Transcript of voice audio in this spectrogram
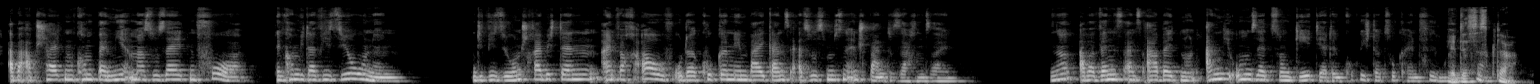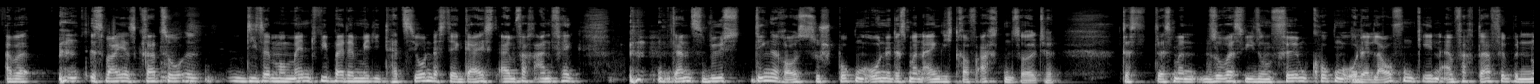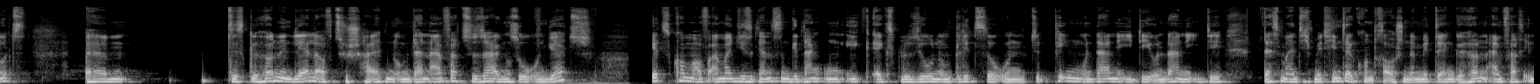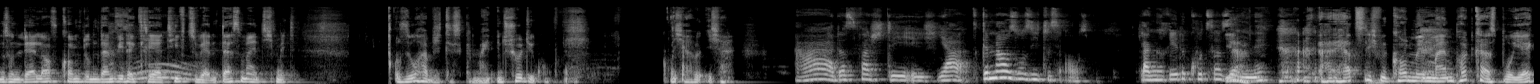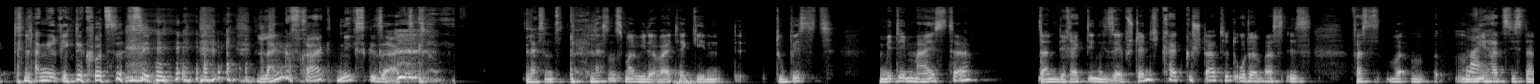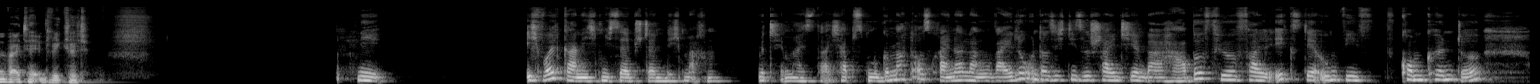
aber abschalten kommt bei mir immer so selten vor. Dann kommen wieder Visionen. Die Vision schreibe ich dann einfach auf oder gucke nebenbei ganz, also es müssen entspannte Sachen sein. Ne? Aber wenn es ans Arbeiten und an die Umsetzung geht, ja, dann gucke ich dazu keinen Film. Ja, das klar. ist klar. Aber es war jetzt gerade so äh, dieser Moment wie bei der Meditation, dass der Geist einfach anfängt, ganz wüst Dinge rauszuspucken, ohne dass man eigentlich drauf achten sollte. Dass, dass man sowas wie so einen Film gucken oder laufen gehen einfach dafür benutzt, ähm, das Gehirn in Leerlauf zu schalten, um dann einfach zu sagen, so und jetzt? Jetzt kommen auf einmal diese ganzen Gedankenexplosionen und Blitze und Ping und da eine Idee und da eine Idee. Das meinte ich mit Hintergrundrauschen, damit dein Gehirn einfach in so einen Leerlauf kommt, um dann so. wieder kreativ zu werden. Das meinte ich mit. So habe ich das gemeint. Entschuldigung. Ich habe, ich. Ah, das verstehe ich. Ja, genau so sieht es aus. Lange Rede, kurzer Sinn, ja. ne? Herzlich willkommen in meinem Podcast-Projekt. Lange Rede, kurzer Sinn. Lang gefragt, nichts gesagt. Lass uns, lass uns mal wieder weitergehen. Du bist mit dem Meister dann direkt in die Selbstständigkeit gestartet oder was ist, was, wie hat sich dann weiterentwickelt? Nee. Ich wollte gar nicht mich selbstständig machen mit dem Meister. Ich habe es nur gemacht aus reiner Langeweile und dass ich diese Scheinchen da habe für Fall X, der irgendwie kommen könnte.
